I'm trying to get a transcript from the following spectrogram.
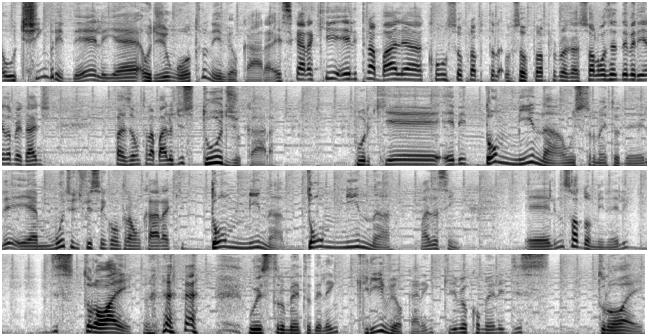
o timbre dele é o de um outro nível, cara. Esse cara aqui, ele trabalha com o seu próprio, o seu próprio projeto solo, mas ele deveria, na verdade, fazer um trabalho de estúdio, cara porque ele domina o instrumento dele e é muito difícil encontrar um cara que domina, domina, mas assim, ele não só domina, ele destrói o instrumento dele. É incrível, cara, é incrível como ele destrói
